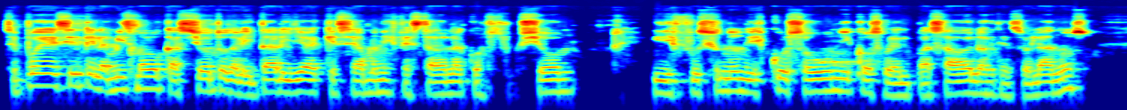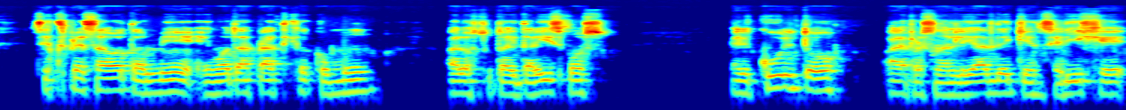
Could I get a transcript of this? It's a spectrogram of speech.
Se puede decir que la misma vocación totalitaria que se ha manifestado en la construcción y difusión de un discurso único sobre el pasado de los venezolanos se ha expresado también en otra práctica común a los totalitarismos, el culto a la personalidad de quien se erige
